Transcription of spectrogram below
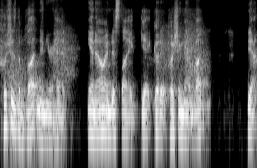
pushes the button in your head, you know, and just like get good at pushing that button. Yeah.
